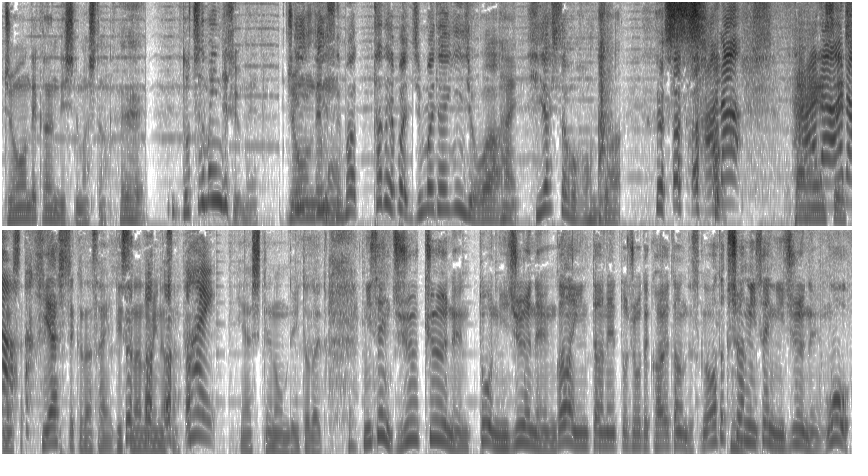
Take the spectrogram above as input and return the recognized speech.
常温で管理してました。えどっちでもいいんですよね。え常温でも。いいいですね、まあ、ただやっぱり純米大吟醸ははい。冷やした方が本当は、あら。大変失礼しました。冷やしてくださいリスナーの皆さん。はい冷やして飲んでいただいて。2019年と20年がインターネット上で変えたんですが私は2020年を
